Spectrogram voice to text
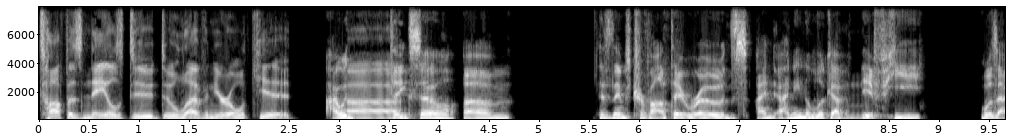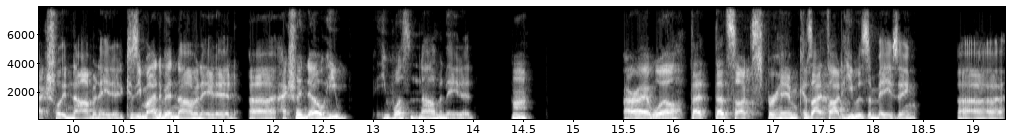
tough as nails dude to 11 year old kid. I would Uh, think so. Um, his name's Trevante Rhodes. I, I need to look up Mhm. if he was actually nominated because he might have been nominated. Uh, actually, no, he he wasn't nominated. Hmm. All right, well that that sucks for him because I thought he was amazing. Uh,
